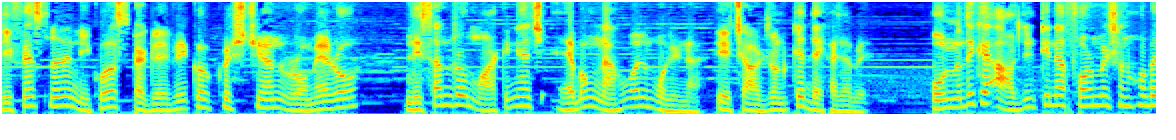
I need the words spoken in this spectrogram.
ডিফেন্স লাইনে Nicolas Tagliafico Cristian Romero Lisandro Martinez এবং নাহুয়াল মলিনা এই চারজনকে দেখা যাবে। অন্যদিকে আর্জেন্টিনা ফরমেশন হবে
